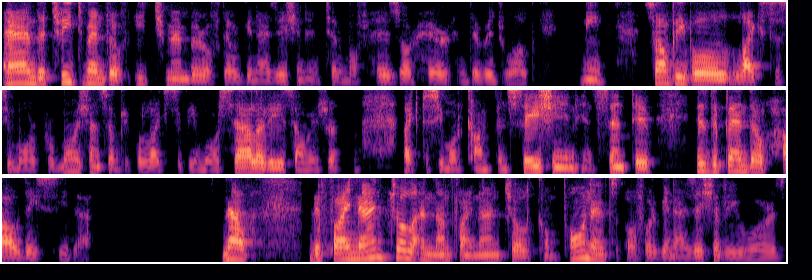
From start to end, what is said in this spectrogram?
and the treatment of each member of the organization in terms of his or her individual need. Some people likes to see more promotion. Some people likes to be more salary. Some people like to see more compensation, incentive. It depends on how they see that. Now, the financial and non-financial components of organization rewards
